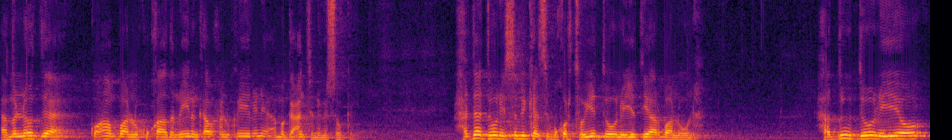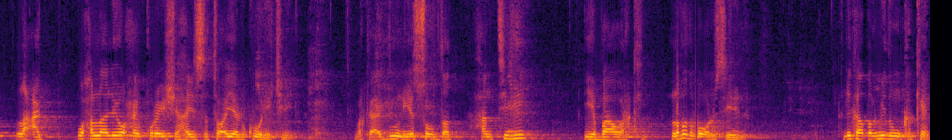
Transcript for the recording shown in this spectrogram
ama noo go'aan baanu ku qaadanay inankaa waxaanu ka yeelinay ama gacanta naga soo geli haddaad doonayso ninkaasi boqortooyo doonayo diyaar baanu u nahay hadduu doonayo lacag wax allaaliya waxay qurayshi haysato ayaanu ku wareejinayna marka adduun iyo suldad hantidii iyo baawarkii labadaba waanu siinayna ninkaa bal miduun ka keen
